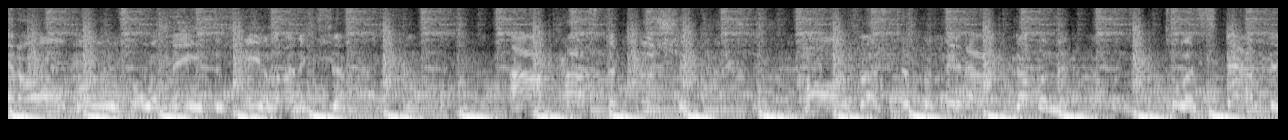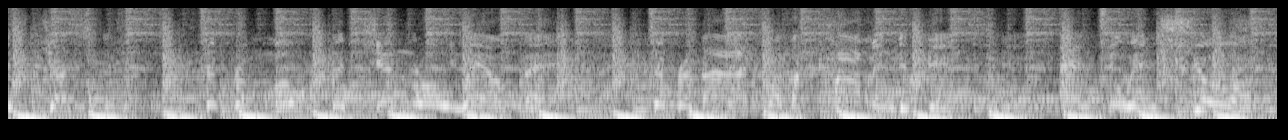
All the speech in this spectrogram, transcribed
and all those who made to feel. Our Constitution calls us to permit our government to establish justice, to promote the general common defense and to ensure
